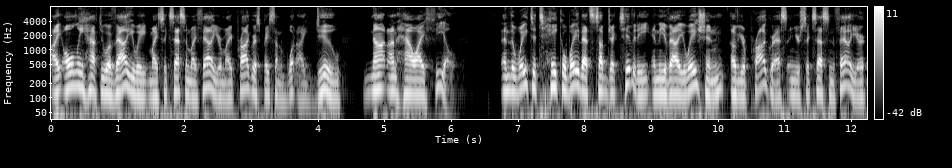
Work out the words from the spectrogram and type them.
I only have to evaluate my success and my failure, my progress based on what I do, not on how I feel. And the way to take away that subjectivity in the evaluation of your progress and your success and failure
